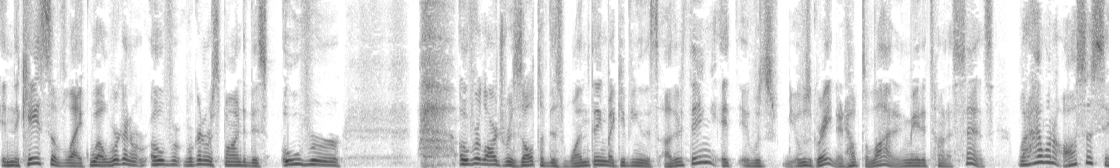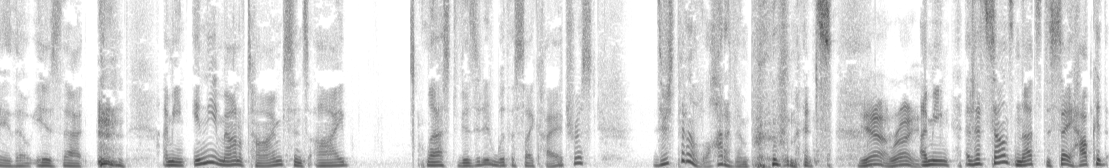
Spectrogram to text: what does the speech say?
in the case of like, well, we're going to over, we're going to respond to this over, over large result of this one thing by giving you this other thing. It, it was, it was great and it helped a lot and it made a ton of sense. What I want to also say though is that, I mean, in the amount of time since I last visited with a psychiatrist, there's been a lot of improvements. Yeah, right. I mean, that sounds nuts to say. How could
